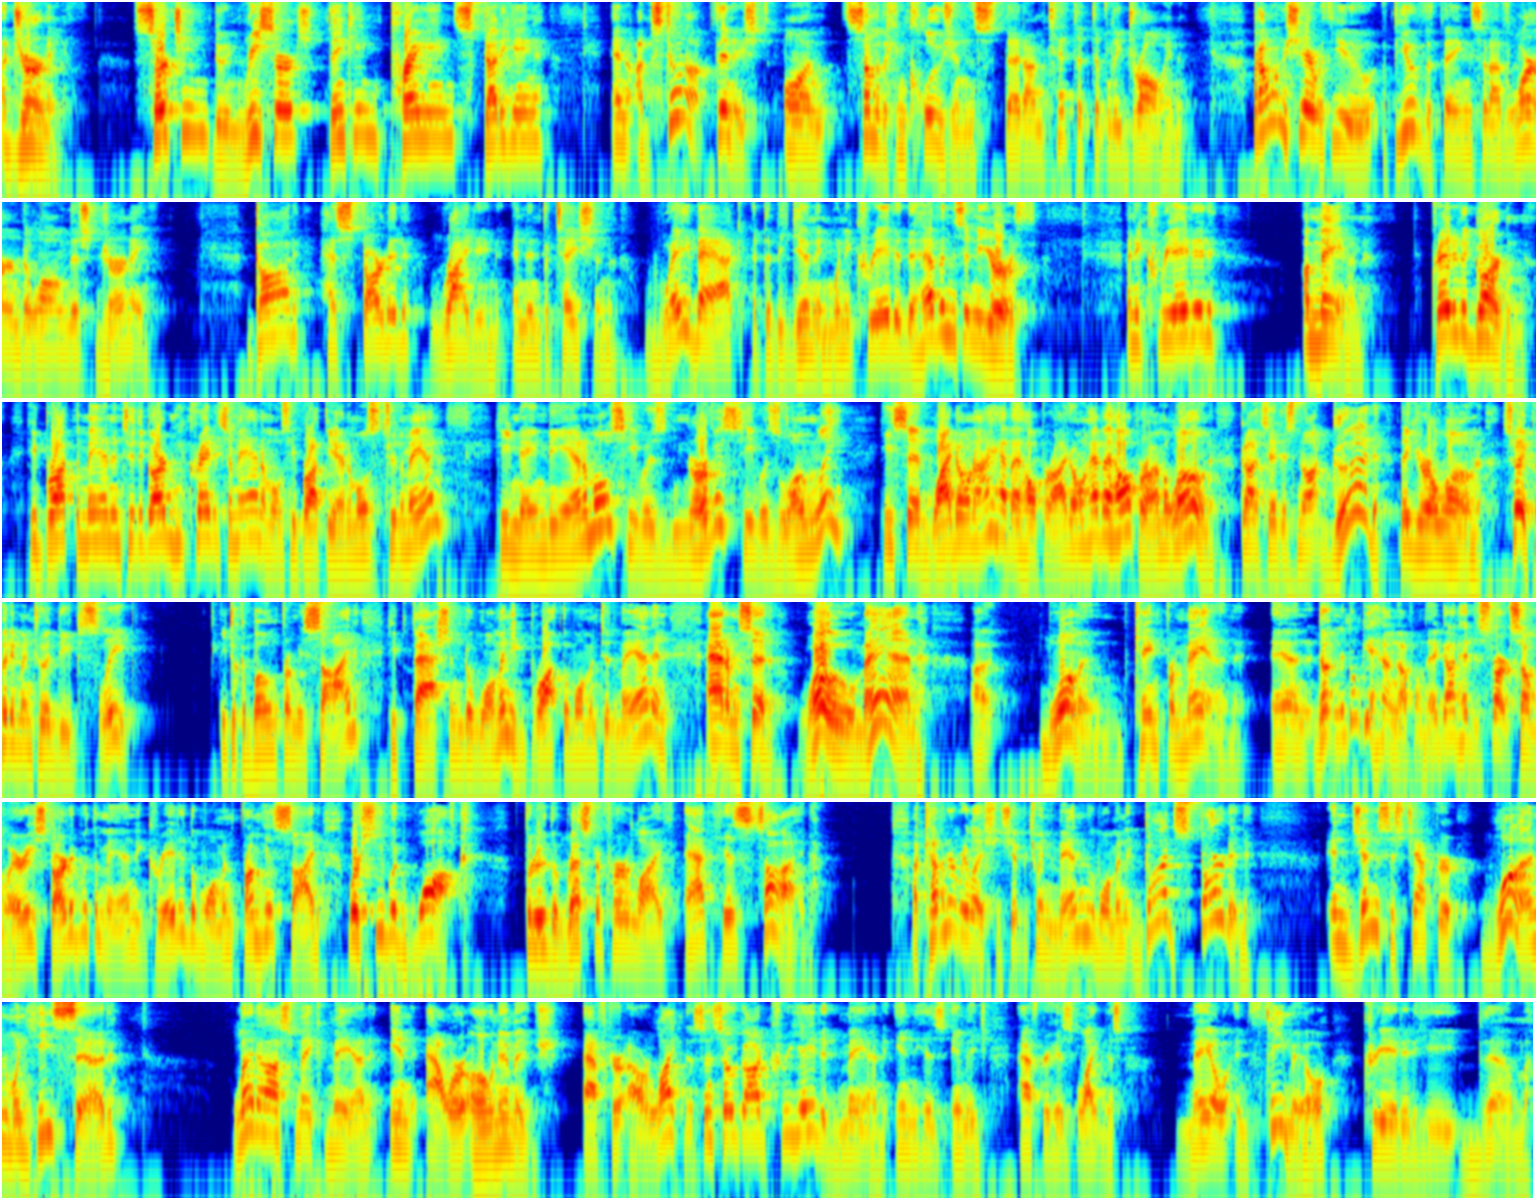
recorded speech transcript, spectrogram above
a journey searching, doing research, thinking, praying, studying, and I'm still not finished on some of the conclusions that I'm tentatively drawing. But I want to share with you a few of the things that I've learned along this journey. God has started writing an invitation way back at the beginning when He created the heavens and the earth. And He created a man, created a garden, he brought the man into the garden. He created some animals. He brought the animals to the man. He named the animals. He was nervous. He was lonely. He said, Why don't I have a helper? I don't have a helper. I'm alone. God said, It's not good that you're alone. So he put him into a deep sleep. He took a bone from his side. He fashioned a woman. He brought the woman to the man. And Adam said, Whoa, man! Uh, woman came from man and don't, don't get hung up on that. God had to start somewhere. He started with the man, He created the woman from his side where she would walk through the rest of her life at his side. A covenant relationship between the man and the woman that God started in Genesis chapter 1 when he said, Let us make man in our own image, after our likeness. And so God created man in his image, after his likeness male and female created he them.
